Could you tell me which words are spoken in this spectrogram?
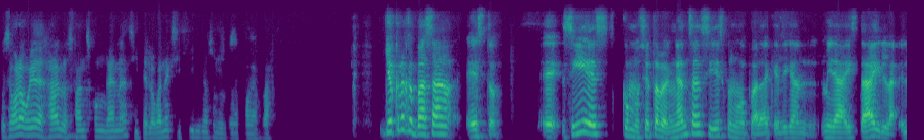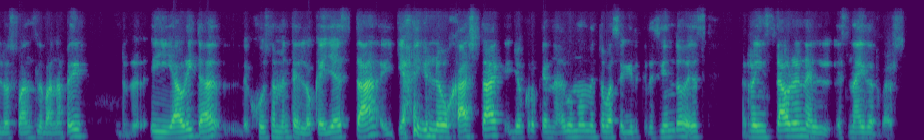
pues ahora voy a dejar a los fans con ganas y te lo van a exigir y no se los vas a poder dar. Yo creo que pasa esto. Eh, sí es como cierta venganza, sí es como para que digan, mira, ahí está, y los fans le van a pedir. Y ahorita, justamente lo que ya está, y ya hay un nuevo hashtag, yo creo que en algún momento va a seguir creciendo, es reinstauren el Snyderverse.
